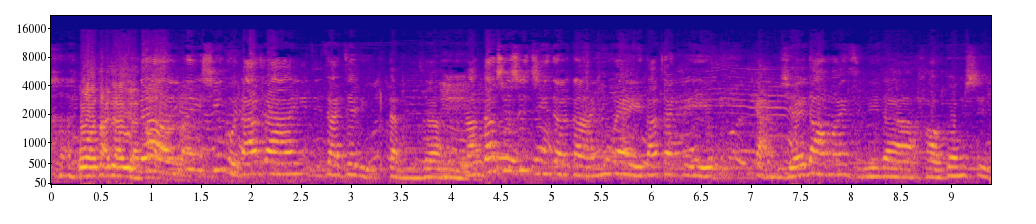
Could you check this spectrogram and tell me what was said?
哇，大家远没有，因道而来。为辛苦大家一直在这里等着，然后但是是值得的，因为大家可以感觉到麦吉丽的好东西。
